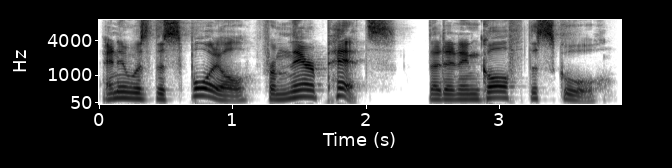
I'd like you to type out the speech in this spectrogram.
and it was the spoil from their pits that had engulfed the school.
